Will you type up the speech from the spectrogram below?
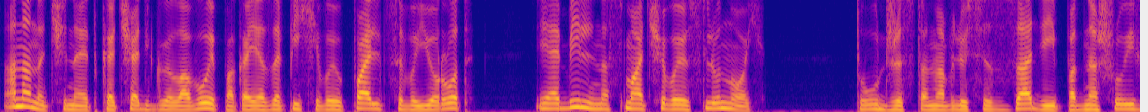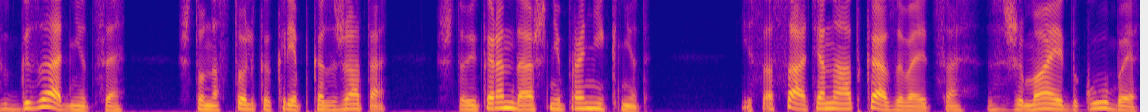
Она начинает качать головой, пока я запихиваю пальцы в ее рот и обильно смачиваю слюной. Тут же становлюсь сзади и подношу их к заднице, что настолько крепко сжато, что и карандаш не проникнет. И сосать она отказывается, сжимает губы,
